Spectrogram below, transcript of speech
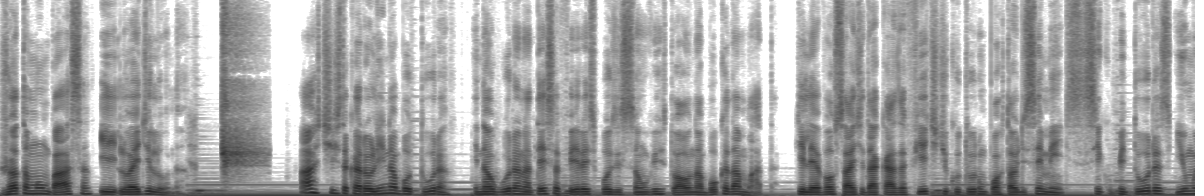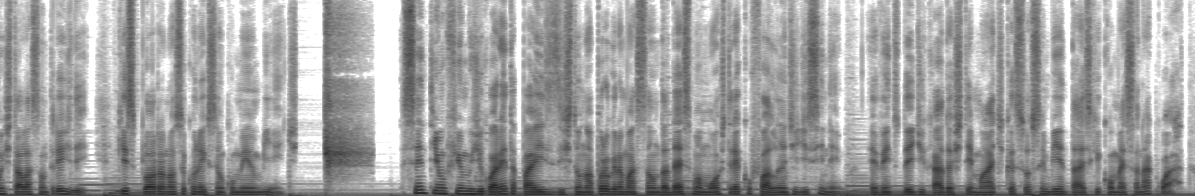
J. Mombassa e Lued Luna. A artista Carolina Botura inaugura na terça-feira a exposição virtual Na Boca da Mata, que leva ao site da Casa Fiat de Cultura um portal de sementes, cinco pinturas e uma instalação 3D, que explora nossa conexão com o meio ambiente. 101 filmes de 40 países estão na programação da décima Mostra Ecofalante de Cinema, evento dedicado às temáticas socioambientais que começa na quarta.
